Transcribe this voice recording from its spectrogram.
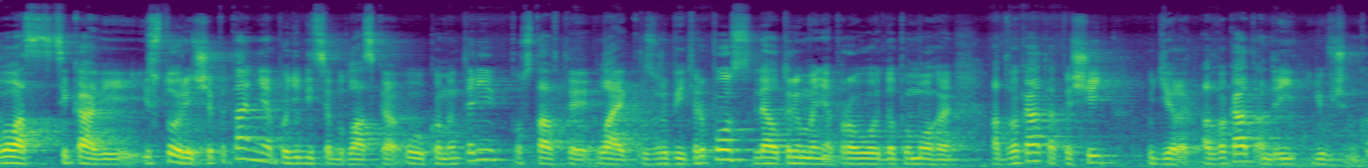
у вас цікаві історії чи питання, поділіться, будь ласка, у коментарі, поставте лайк, зробіть репост для отримання правової допомоги адвоката. Пишіть у Дірект. Адвокат Андрій Ювченко.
